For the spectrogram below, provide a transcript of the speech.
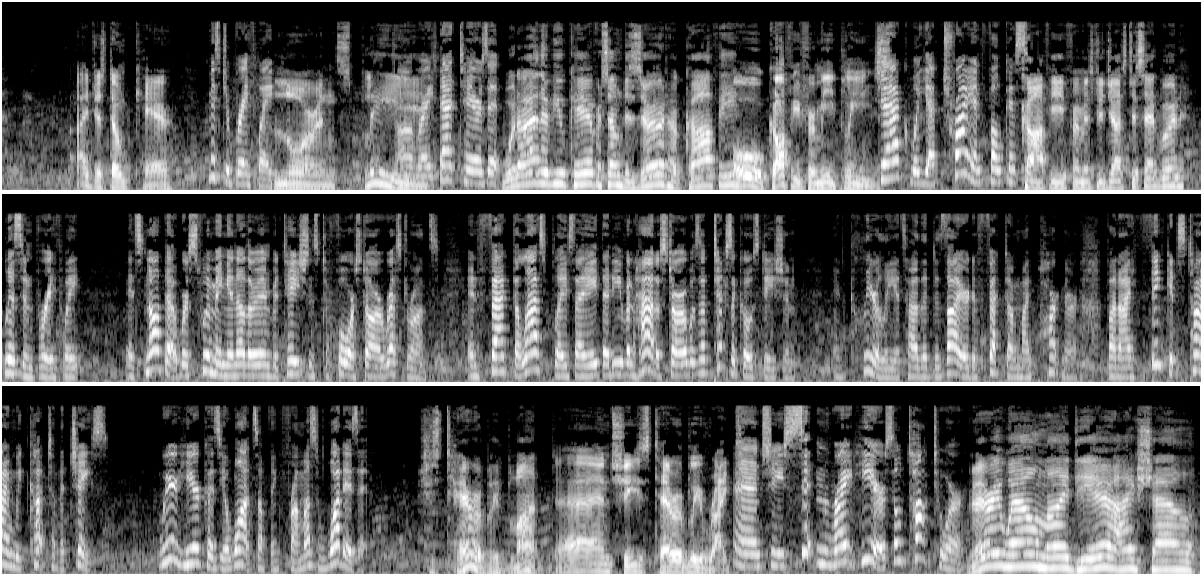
I just don't care. Mr. Braithwaite. Lawrence, please. All right, that tears it. Would either of you care for some dessert or coffee? Oh, coffee for me, please. Jack, will you try and focus? Coffee for Mr. Justice Edward. Listen, Braithwaite. It's not that we're swimming in other invitations to four star restaurants. In fact, the last place I ate that even had a star was a Texaco station. And clearly it's had the desired effect on my partner, but I think it's time we cut to the chase. We're here because you want something from us. What is it? She's terribly blunt. And she's terribly right. And she's sitting right here, so talk to her. Very well, my dear. I shall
